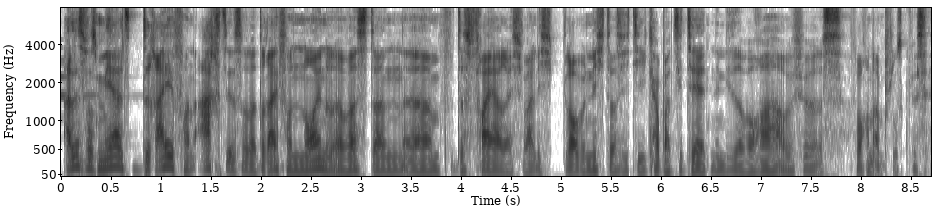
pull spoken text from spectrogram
Alles, was mehr als drei von acht ist oder drei von neun oder was, dann ähm, das feiere ich, weil ich glaube nicht, dass ich die Kapazitäten in dieser Woche habe für das Wochenabschlussquiz.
